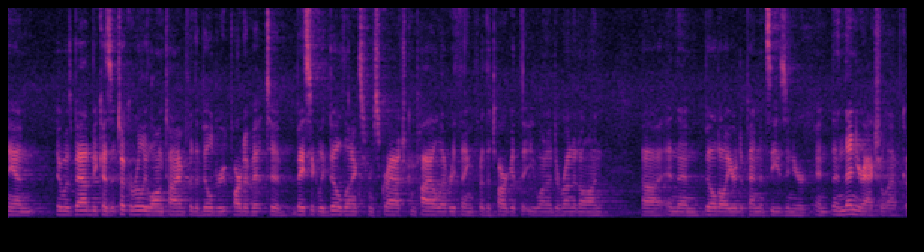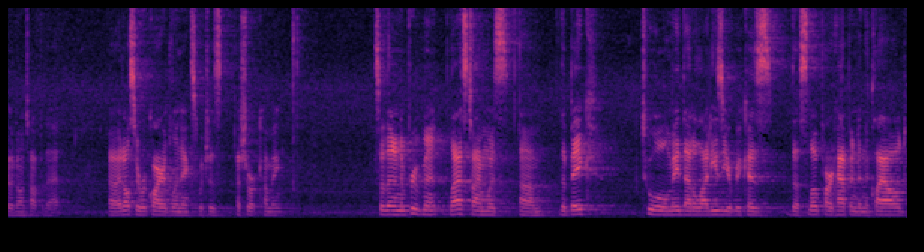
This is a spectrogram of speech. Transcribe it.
And it was bad because it took a really long time for the Buildroot part of it to basically build Linux from scratch, compile everything for the target that you wanted to run it on, uh, and then build all your dependencies and, your, and, and then your actual app code on top of that. Uh, it also required Linux, which is a shortcoming. So then an improvement last time was um, the bake tool made that a lot easier because the slow part happened in the cloud,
